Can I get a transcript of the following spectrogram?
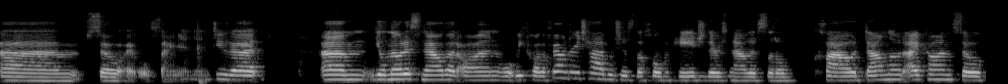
Um, so I will sign in and do that. Um, you'll notice now that on what we call the Foundry tab, which is the home page, there's now this little cloud download icon. So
